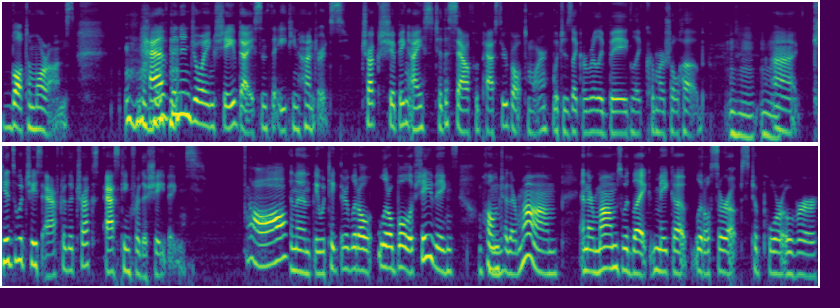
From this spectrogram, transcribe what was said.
Baltimoreans, have been enjoying shaved ice since the 1800s. Trucks shipping ice to the south would pass through Baltimore, which is like a really big like commercial hub. Mm-hmm, mm-hmm. Uh, kids would chase after the trucks, asking for the shavings, Aww. and then they would take their little little bowl of shavings home mm-hmm. to their mom, and their moms would like make up little syrups to pour over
